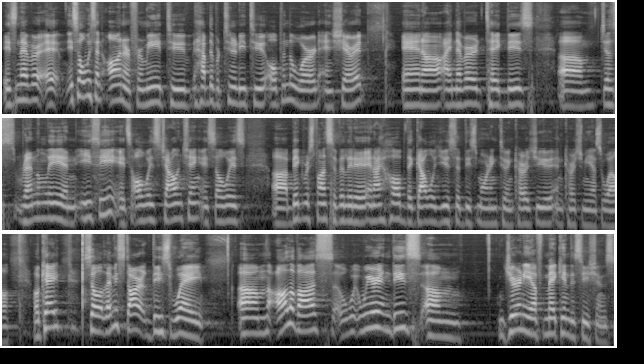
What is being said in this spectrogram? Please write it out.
it's never uh, it's always an honor for me to have the opportunity to open the word and share it and uh, i never take this um, just randomly and easy it's always challenging it's always a big responsibility and i hope that god will use it this morning to encourage you encourage me as well. Okay? So let me start this way. Um, all of us, we- we're in this um, journey of making decisions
